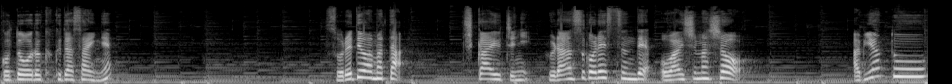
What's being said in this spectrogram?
ご登録くださいね。それではまた近いうちにフランス語レッスンでお会いしましょう。アビアント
